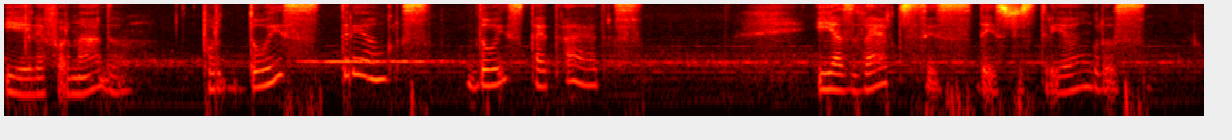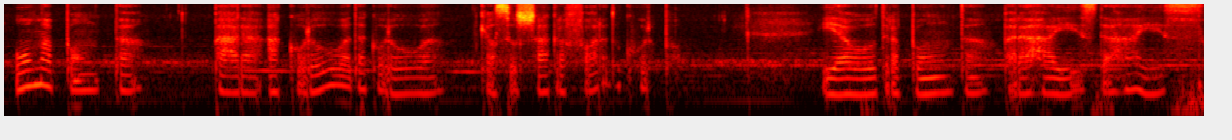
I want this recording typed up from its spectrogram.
E ele é formado por dois triângulos, dois tetraedros. E as vértices destes triângulos, uma aponta para a coroa da coroa, que é o seu chakra fora do corpo, e a outra ponta para a raiz da raiz,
